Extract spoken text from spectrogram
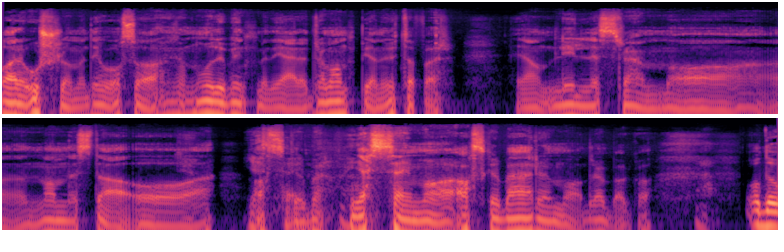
bare, Oslo, men det er jo også liksom, Nå har du begynt med de her drabantbyene utafor. Ja, Lillestrøm og Nannestad og Jessheim og Asker Bærum og Drøbak. Og, og det,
